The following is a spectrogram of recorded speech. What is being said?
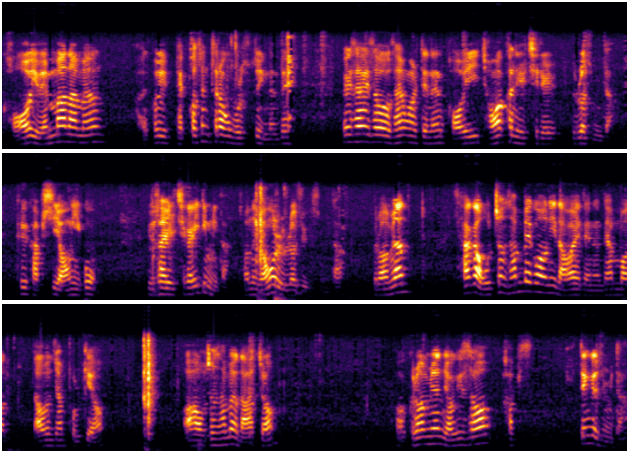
거의 웬만하면 거의 100%라고 볼 수도 있는데 회사에서 사용할 때는 거의 정확한 일치를 눌러줍니다. 그 값이 0이고 유사일치가 1입니다. 저는 0을 눌러주겠습니다. 그러면 4가 5,300원이 나와야 되는데 한번 나오는지 한번 볼게요. 아 5,300원 나왔죠? 어, 그러면 여기서 값 땡겨줍니다.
